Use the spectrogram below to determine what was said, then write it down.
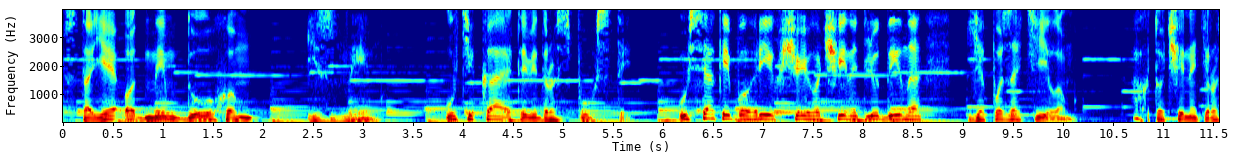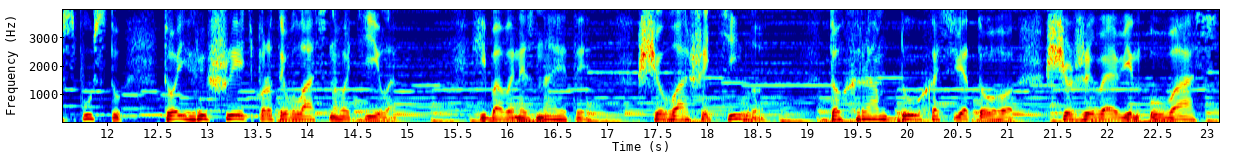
стає одним духом із ним. Утікаєте від розпусти. Усякий богріх, що його чинить людина, є поза тілом. А хто чинить розпусту, той грішить проти власного тіла. Хіба ви не знаєте, що ваше тіло то храм Духа Святого, що живе Він у вас,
